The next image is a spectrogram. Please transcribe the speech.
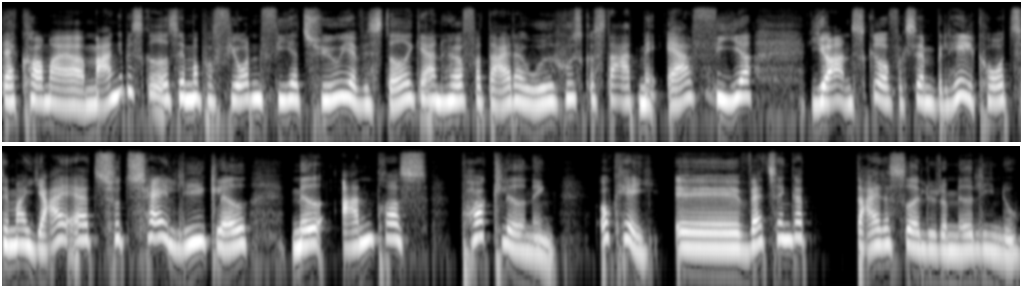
Der kommer mange beskeder til mig på 1424. Jeg vil stadig gerne høre fra dig derude. Husk at starte med R4. Jørgen skriver for eksempel helt kort til mig, jeg er totalt ligeglad med andres påklædning. Okay, øh, hvad tænker dig, der sidder og lytter med lige nu?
